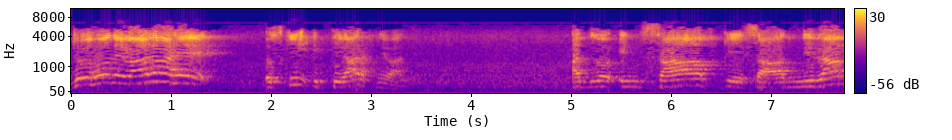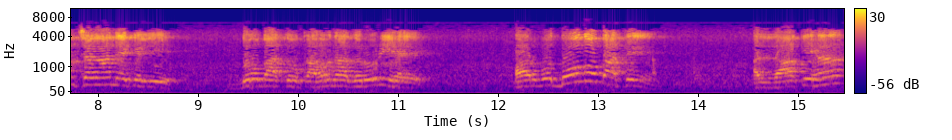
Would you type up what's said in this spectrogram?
جو ہونے والا ہے اس کی اختیار رکھنے والے۔ عدل و انصاف کے ساتھ نظام چلانے کے لیے دو باتوں کا ہونا ضروری ہے۔ اور وہ دونوں باتیں اللہ کے ہاں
